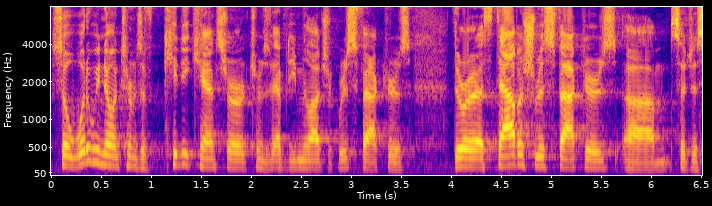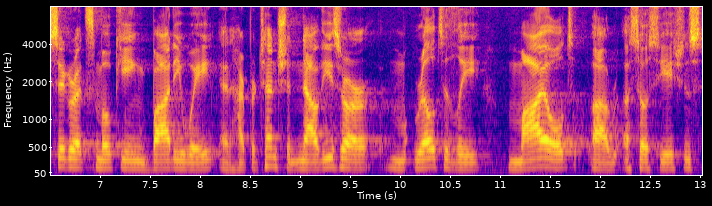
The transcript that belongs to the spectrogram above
So what do we know in terms of kidney cancer, in terms of epidemiologic risk factors? There are established risk factors um, such as cigarette smoking, body weight, and hypertension. Now these are relatively mild uh, associations,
